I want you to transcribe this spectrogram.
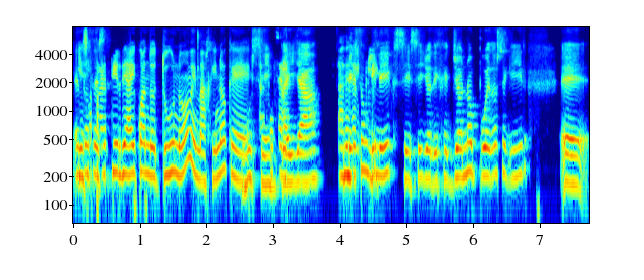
Y es a partir de ahí cuando tú, ¿no? Me imagino que... sí, ahí ya me hizo un clic, sí, sí, yo dije, yo no puedo seguir eh,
